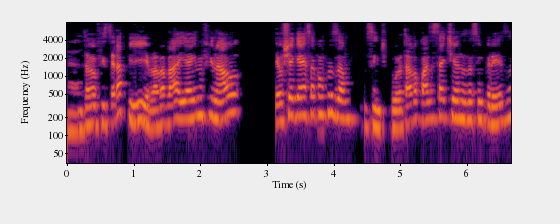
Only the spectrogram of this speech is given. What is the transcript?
É. Então eu fiz terapia, blá blá blá, e aí no final eu cheguei a essa conclusão. Assim, tipo, eu tava quase sete anos nessa empresa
